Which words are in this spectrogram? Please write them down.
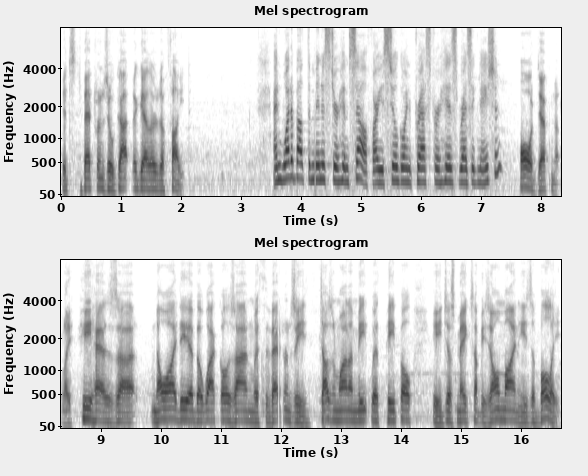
It's veterans who got together to fight. And what about the minister himself? Are you still going to press for his resignation? Oh, definitely. He has uh, no idea about what goes on with the veterans. He doesn't want to meet with people. He just makes up his own mind. He's a bully.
